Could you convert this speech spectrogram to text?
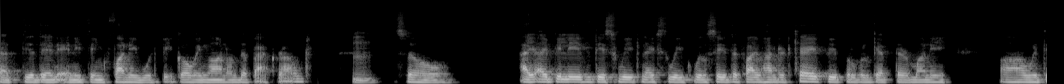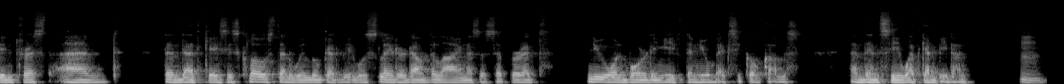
that then anything funny would be going on on the background. Mm. So I, I, believe this week, next week, we'll see the 500k. People will get their money uh, with interest, and then that case is closed and we'll look at Vivus later down the line as a separate new onboarding if the new Mexico comes and then see what can be done. Mm.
